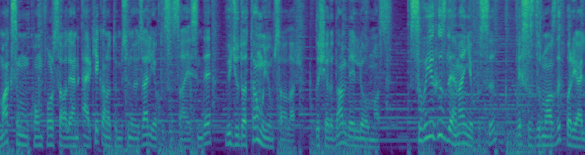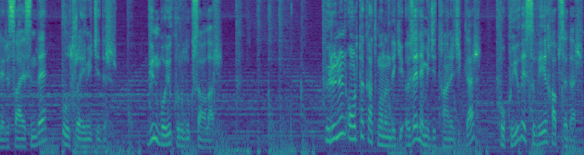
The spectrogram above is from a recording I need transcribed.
Maksimum konfor sağlayan erkek anatomisine özel yapısı sayesinde vücuda tam uyum sağlar. Dışarıdan belli olmaz. Sıvıyı hızla emen yapısı ve sızdırmazlık bariyerleri sayesinde ultra emicidir. Gün boyu kuruluk sağlar. Ürünün orta katmanındaki özel emici tanecikler kokuyu ve sıvıyı hapseder.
